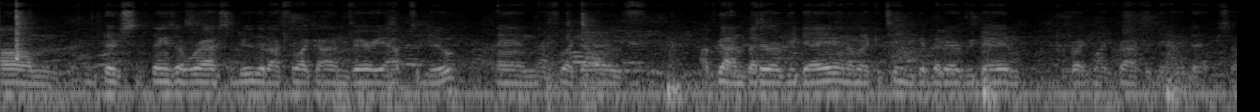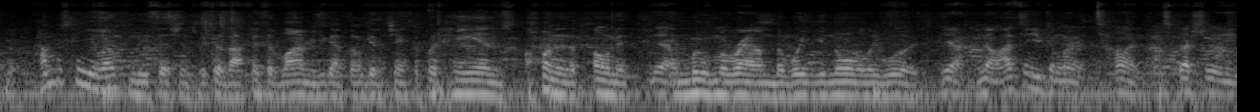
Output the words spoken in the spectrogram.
Um, there's some things that we're asked to do that I feel like I'm very apt to do, and I feel like I've I've gotten better every day, and I'm going to continue to get better every day and perfect my craft at the end of the day. So. How much can you learn from these sessions? Because offensive linemen, you guys don't get a chance to put hands on an opponent Yeah. and move them around the way you normally would. Yeah, no, I think you can learn a ton, especially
